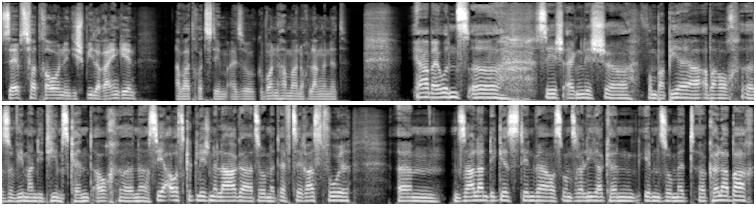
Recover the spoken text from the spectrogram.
Selbstvertrauen in die Spiele reingehen. Aber trotzdem, also gewonnen haben wir noch lange nicht. Ja, bei uns äh, sehe ich eigentlich äh, vom Papier her, aber auch äh, so wie man die Teams kennt, auch äh, eine sehr ausgeglichene Lage. Also mit FC Rastfuhl ähm, ein Saarlandligist, den wir aus unserer Liga kennen, ebenso mit äh, Köllerbach.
